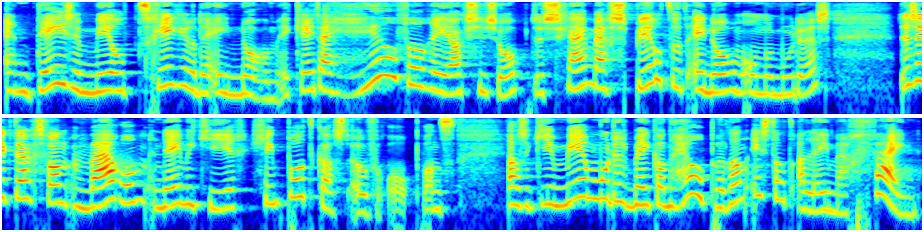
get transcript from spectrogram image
En deze mail triggerde enorm. Ik kreeg daar heel veel reacties op, dus schijnbaar speelt het enorm onder moeders. Dus ik dacht van, waarom neem ik hier geen podcast over op? Want als ik hier meer moeders mee kan helpen, dan is dat alleen maar fijn.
